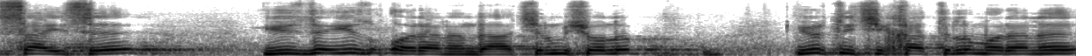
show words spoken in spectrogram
sayısı %100 oranında açılmış olup yurt içi katılım oranı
